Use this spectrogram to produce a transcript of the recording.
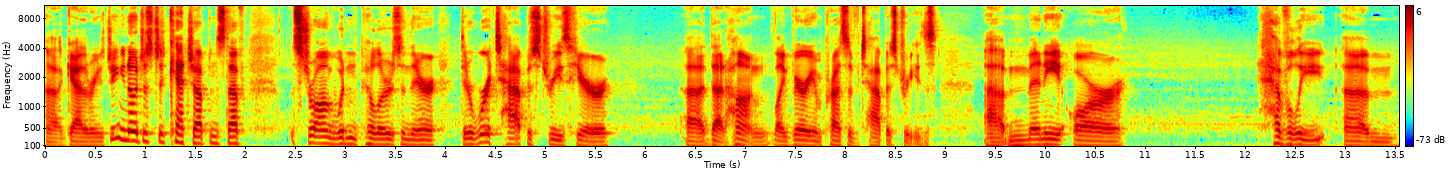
uh, gatherings, you know, just to catch up and stuff. Strong wooden pillars in there. There were tapestries here uh, that hung, like very impressive tapestries. Uh, many are heavily um,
